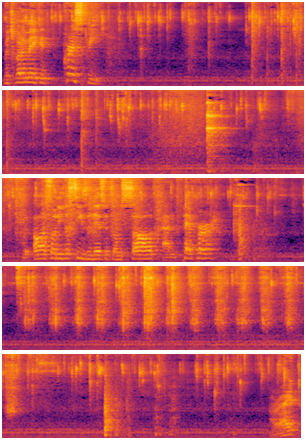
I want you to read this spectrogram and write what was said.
which gonna make it crispy. We also need to season this with some salt and pepper. All right,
